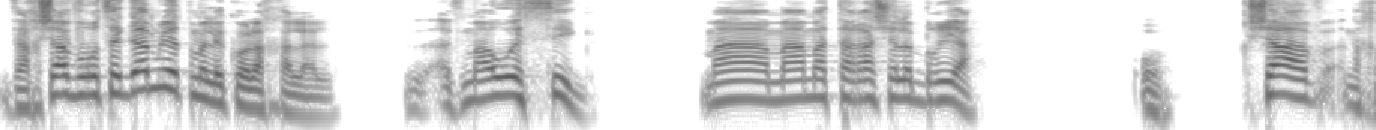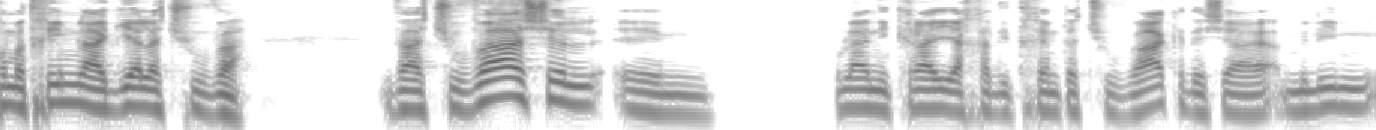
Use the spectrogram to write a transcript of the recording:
ועכשיו הוא רוצה גם להיות מלא כל החלל. אז מה הוא השיג? מה, מה המטרה של הבריאה? או, עכשיו אנחנו מתחילים להגיע לתשובה. והתשובה של, אמ, אולי נקרא יחד איתכם את התשובה, כדי שהמילים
